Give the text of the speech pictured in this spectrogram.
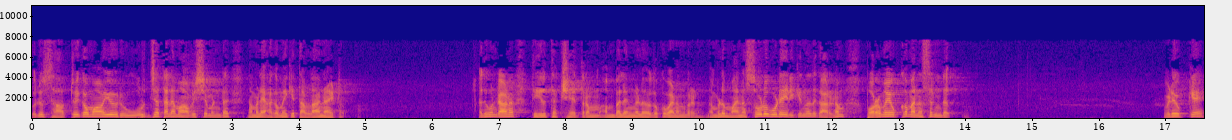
ഒരു സാത്വികമായ ഒരു ഊർജതലം ആവശ്യമുണ്ട് നമ്മളെ അകമയ്ക്ക് തള്ളാനായിട്ട്. അതുകൊണ്ടാണ് തീർത്ഥക്ഷേത്രം അമ്പലങ്ങൾ അതൊക്കെ വേണമെന്ന് പറയുന്നത്. നമ്മൾ മനസ്സോടുകൂടെ ഇരിക്കുന്നത് കാരണം പുറമെയൊക്കെ മനസ്സുണ്ട്. ഇവിടെയൊക്കെ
